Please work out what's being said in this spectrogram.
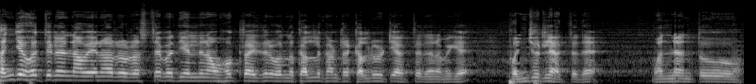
ಸಂಜೆ ಹೊತ್ತಿನಲ್ಲಿ ನಾವೇನಾದ್ರು ರಸ್ತೆ ಬದಿಯಲ್ಲಿ ನಾವು ಹೋಗ್ತಾ ಇದ್ದರೆ ಒಂದು ಕಲ್ಲು ಕಂಡ್ರೆ ಕಲ್ಲುರುಟಿ ಆಗ್ತದೆ ನಮಗೆ, ಪಂಜುರ್ಲಿ ಆಗ್ತದೆ. ಮೊನ್ನೆ ಅಂತೂ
